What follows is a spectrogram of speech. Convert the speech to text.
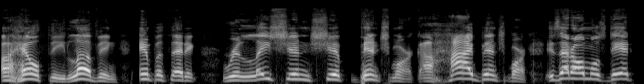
a healthy, loving, empathetic relationship benchmark, a high benchmark. Is that almost dead?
